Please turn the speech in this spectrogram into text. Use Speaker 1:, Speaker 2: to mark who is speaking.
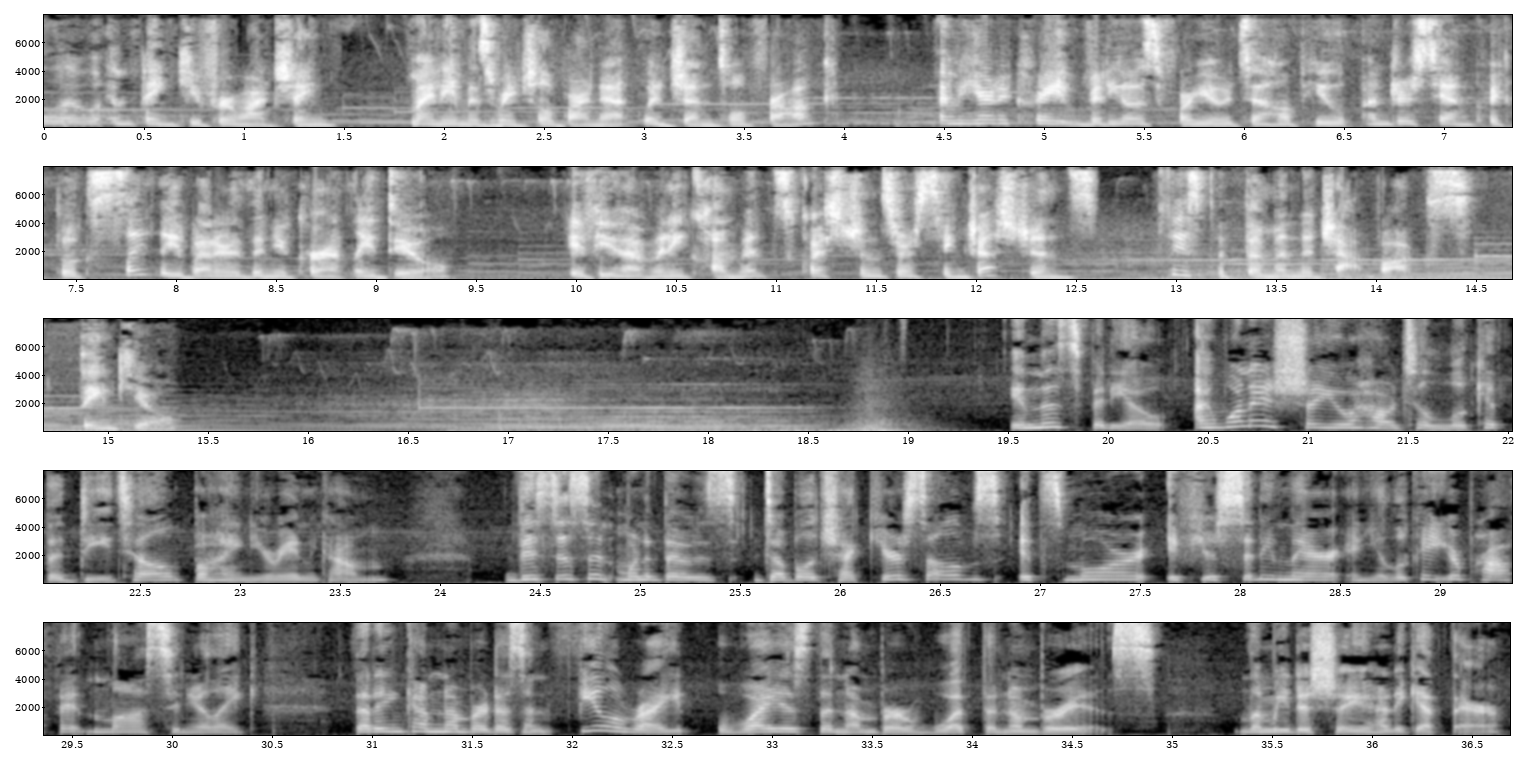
Speaker 1: Hello, and thank you for watching. My name is Rachel Barnett with Gentle Frog. I'm here to create videos for you to help you understand QuickBooks slightly better than you currently do. If you have any comments, questions, or suggestions, please put them in the chat box. Thank you.
Speaker 2: In this video, I want to show you how to look at the detail behind your income. This isn't one of those double check yourselves. It's more if you're sitting there and you look at your profit and loss and you're like, that income number doesn't feel right. Why is the number what the number is? Let me just show you how to get there.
